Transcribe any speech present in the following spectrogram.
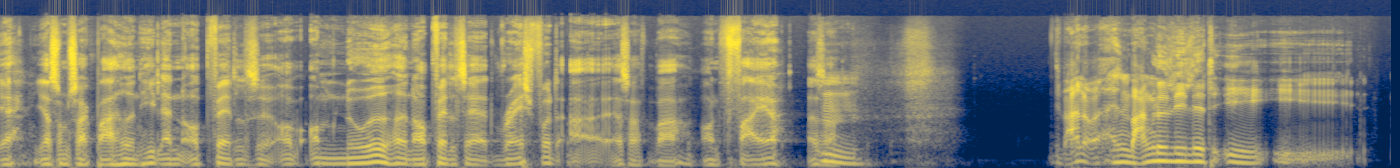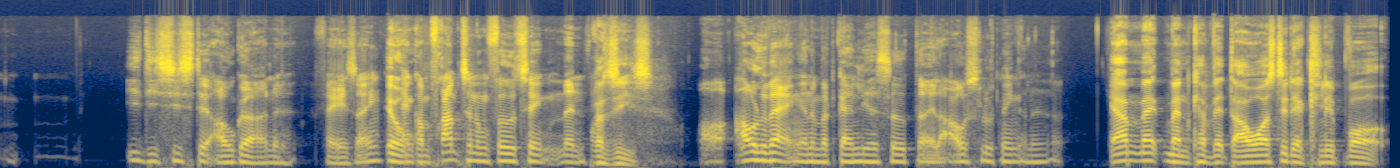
ja, jeg som sagt bare havde en helt anden opfattelse, og om noget havde en opfattelse af, at Rashford ah, altså, var on fire. Altså, mm. Det var noget, han manglede lige lidt i, i, i de sidste afgørende faser. Ikke? Jo. Han kom frem til nogle fede ting, men Præcis. og afleveringerne måtte gerne lige have siddet der, eller afslutningerne. Ja, man, man kan, der er jo også det der klip, hvor,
